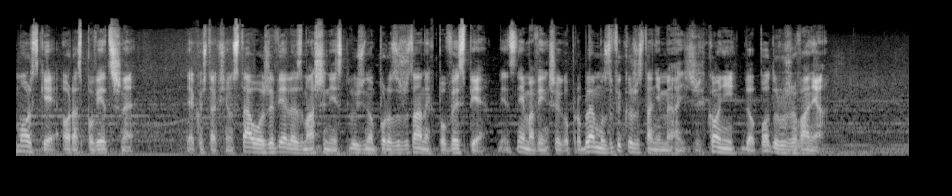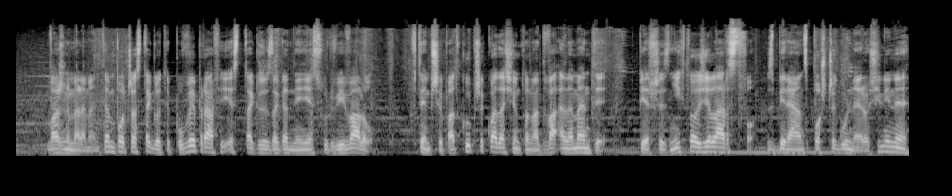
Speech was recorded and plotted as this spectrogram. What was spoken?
morskie oraz powietrzne. Jakoś tak się stało, że wiele z maszyn jest luźno porozrzucanych po wyspie, więc nie ma większego problemu z wykorzystaniem mechanicznych koni do podróżowania. Ważnym elementem podczas tego typu wypraw jest także zagadnienie survivalu. W tym przypadku przekłada się to na dwa elementy. Pierwszy z nich to zielarstwo. Zbierając poszczególne rośliny,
